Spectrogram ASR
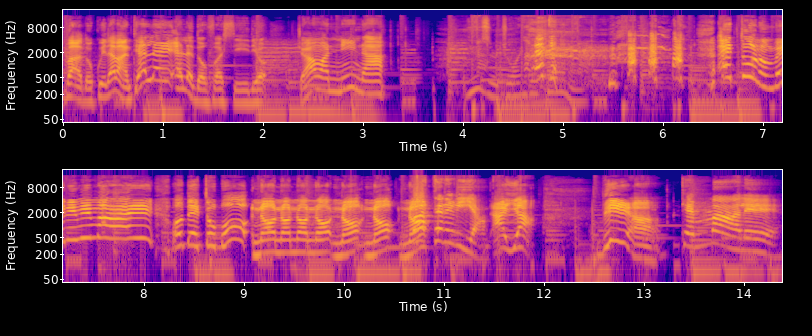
vado qui davanti a lei e le do fastidio. Ciao Annina. User joined your channel. E tu non venivi mai! Ho detto boh, no no no no no no no. Vattene via! Aia! Via! Che male!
